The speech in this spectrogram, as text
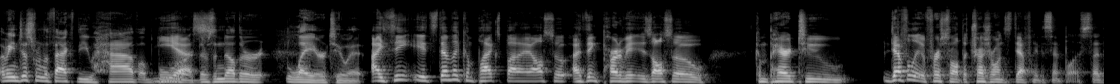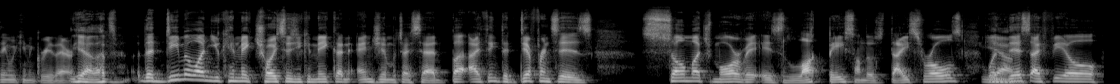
I mean, just from the fact that you have a board, Yes. there's another layer to it. I think it's definitely complex, but I also I think part of it is also compared to definitely first of all the treasure one's definitely the simplest. I think we can agree there. Yeah, that's The demon one you can make choices, you can make an engine, which I said, but I think the difference is so much more of it is luck based on those dice rolls. When Yeah. this I feel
